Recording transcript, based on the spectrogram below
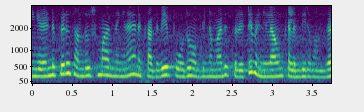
நீங்கள் ரெண்டு பேரும் சந்தோஷமாக இருந்தீங்கன்னா எனக்கு அதுவே போதும் அப்படின்ற மாதிரி சொல்லிட்டு வெண்ணிலாவும் கிளம்பிடுவாங்க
